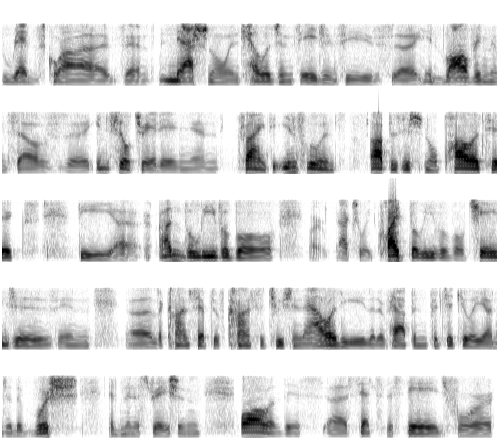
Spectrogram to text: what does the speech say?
red squads and national intelligence agencies involving themselves, infiltrating and trying to influence oppositional politics the uh, unbelievable, or actually quite believable, changes in uh, the concept of constitutionality that have happened, particularly under the Bush administration, all of this uh, sets the stage for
